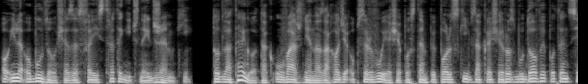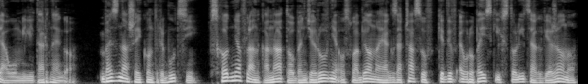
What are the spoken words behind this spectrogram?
o ile obudzą się ze swej strategicznej drzemki. To dlatego tak uważnie na Zachodzie obserwuje się postępy Polski w zakresie rozbudowy potencjału militarnego. Bez naszej kontrybucji wschodnia flanka NATO będzie równie osłabiona jak za czasów, kiedy w europejskich stolicach wierzono,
